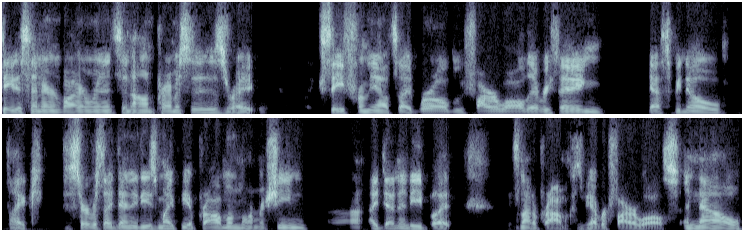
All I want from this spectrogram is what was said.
data center environments and on premises, right? Like safe from the outside world. We firewalled everything. Yes, we know like service identities might be a problem or machine uh, identity, but it's not a problem because we have our firewalls. And now,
